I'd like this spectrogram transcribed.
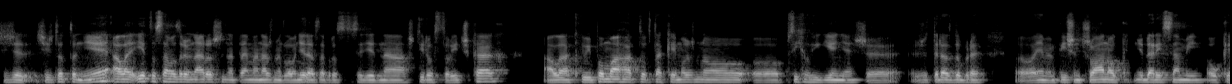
Čiže, čiže toto nie, ale je to samozrejme náročné na time management, lebo nedá sa proste sedieť na štyroch stoličkách, ale akoby pomáha to v takej možno uh, psychohygiene, že, že teraz dobre, uh, ja neviem, píšem článok, nedarí sa mi, OK,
